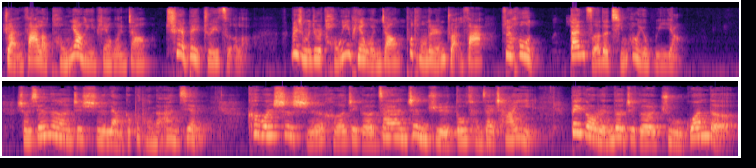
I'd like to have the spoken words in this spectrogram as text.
转发了同样一篇文章却被追责了。为什么就是同一篇文章，不同的人转发，最后担责的情况又不一样？首先呢，这是两个不同的案件，客观事实和这个在案证据都存在差异，被告人的这个主观的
